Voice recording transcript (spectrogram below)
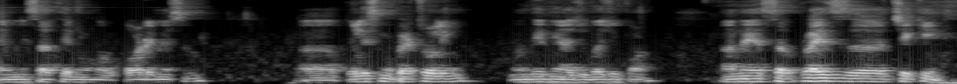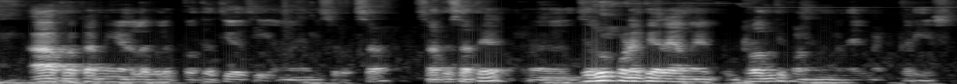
એમની સાથેનું અમારું કોઓર્ડિનેશન પોલીસનું પેટ્રોલિંગ મંદિરની આજુબાજુ પણ. અને સરપ્રાઇઝ ચેકિંગ આ પ્રકારની અલગ અલગ પદ્ધતિઓથી અમે એની સુરક્ષા સાથે સાથે જરૂર પડે ત્યારે અમે ડ્રોનથી પણ મેનેજમેન્ટ કરીએ છીએ.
